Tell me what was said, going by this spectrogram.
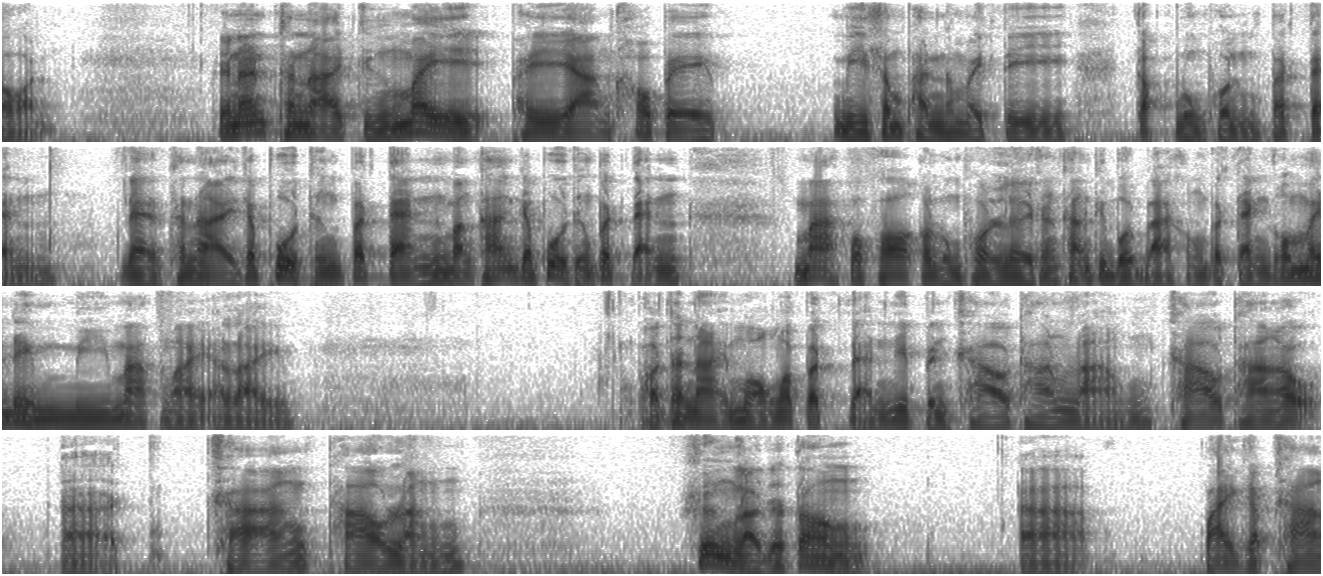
ลอดดังนั้นทนายจึงไม่พยายามเข้าไปมีสัมพันธ์ทำไมตีกับลุงพลป้าแตนแต่ทนายจะพูดถึงป้าแตนบางครั้งจะพูดถึงป้าแตนมากพอๆกับลุงพลเลยทั้งๆที่บทบาทของป้าแตนก็ไม่ได้มีมากมายอะไร เพราะทนายมองว่าป้าแตนนี่เป็นเช้าทางหลังเช้าทางอ่า ช้างเท้าหลัง ซึ่งเราจะต้องอไปกับช้าง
